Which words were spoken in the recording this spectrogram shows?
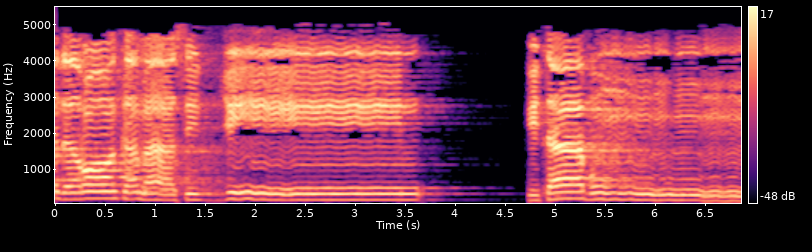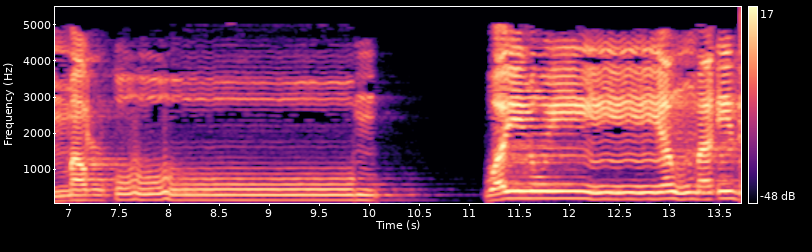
أَدْرَاكَ مَا سِجِّينٌ كِتَابٌ مَّرْقُومٌ وَيْلٌ يَوْمَئِذٍ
